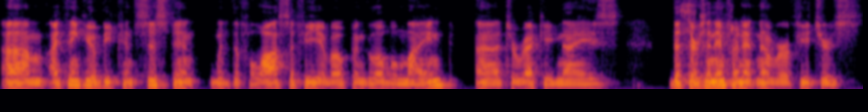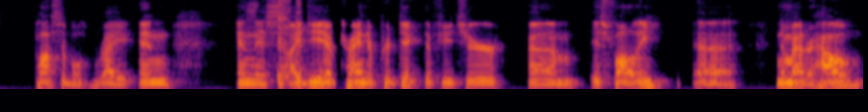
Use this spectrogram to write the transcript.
Um, I think it would be consistent with the philosophy of open global mind uh, to recognize that there's an infinite number of futures possible, right? And and this idea of trying to predict the future um, is folly. Uh, no matter how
